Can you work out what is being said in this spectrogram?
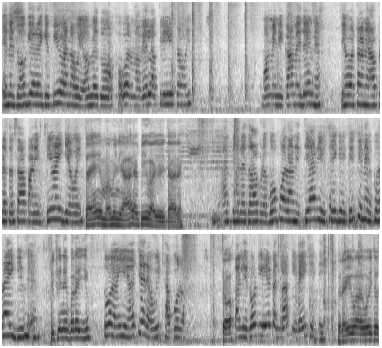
એને તો અગિયાર વાગે પીવાના હોય અમે તો સવારમાં વહેલા પી લીધા હોય. મમ્મીની કામે જઈને એવા ટાણે આપણે તો ચા પાણી પીવાઈ ગયા હોય. તો એ મમ્મીની હારે પીવા જોઈએ તારે. અત્યારે તો આપણે બપોરાની તૈયારી થઈ ગઈ ટિફિન ભરાઈ ગયું છે. ટિફિન ભરાઈ ગયું? તો અહીં અત્યારે ઉઠા બોલો. તો? ખાલી રોટલી એક જ બાકી રાખી હતી. રવિવાર હોય તો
